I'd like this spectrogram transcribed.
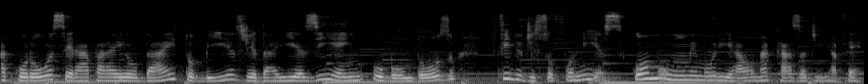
A coroa será para Eudai, Tobias, Gedaías e En, o bondoso, filho de Sofonias, como um memorial na casa de Yahvé.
